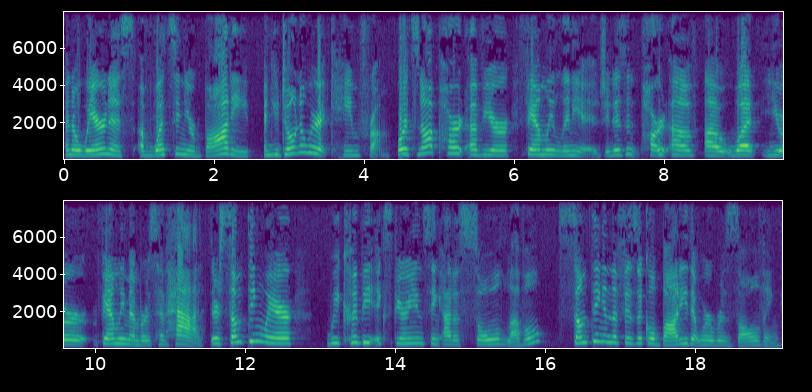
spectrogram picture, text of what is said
an awareness of what's in your body and you don't know where it came from, or it's not part of your family lineage, it isn't part of uh, what your family members have had. There's something where we could be experiencing at a soul level something in the physical body that we're resolving.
